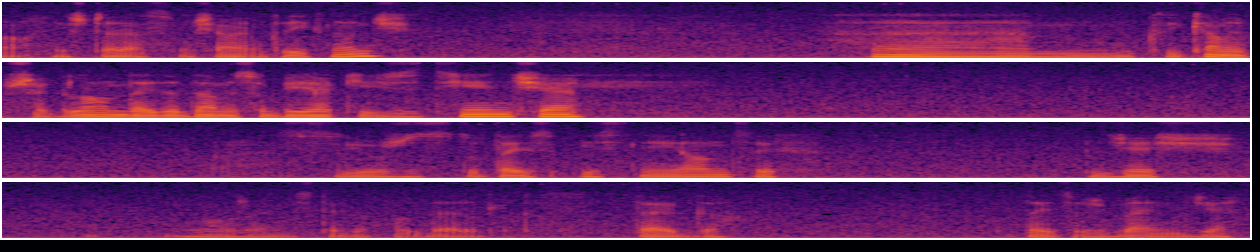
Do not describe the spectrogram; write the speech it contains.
O, jeszcze raz musiałem kliknąć. Em, klikamy przeglądaj, dodamy sobie jakieś zdjęcie. Już z tutaj z istniejących gdzieś może nie z tego folderu, tylko z tego. Tutaj coś będzie.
